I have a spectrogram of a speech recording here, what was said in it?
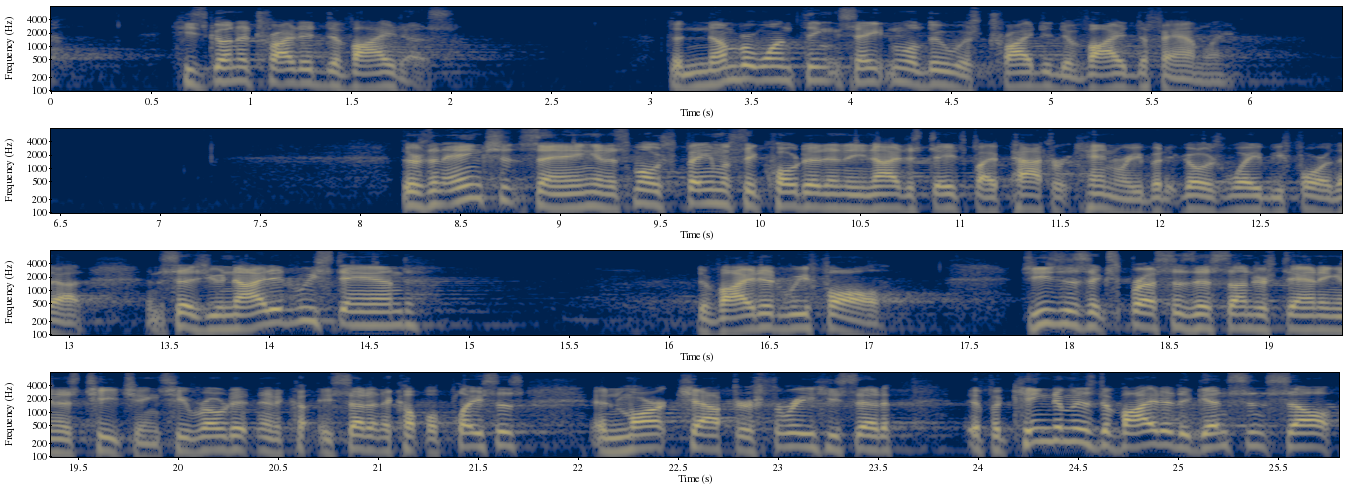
He's going to try to divide us. The number one thing Satan will do is try to divide the family. There's an ancient saying, and it's most famously quoted in the United States by Patrick Henry, but it goes way before that. And it says, United we stand, divided we fall. Jesus expresses this understanding in his teachings. He wrote it, he said it in a couple places. In Mark chapter 3, he said, If a kingdom is divided against itself,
